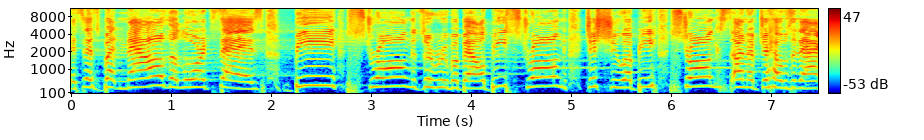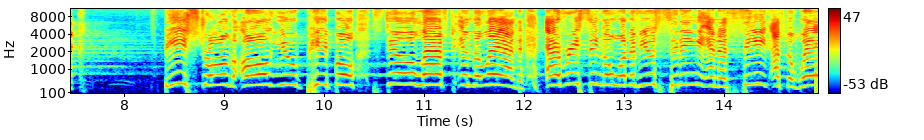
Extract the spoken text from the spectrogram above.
It says, but now the Lord says, Be strong, Zerubbabel, be strong, Jeshua, be strong, son of Jehozadak. Be strong, all you people still left in the land. Every single one of you sitting in a seat at the Way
